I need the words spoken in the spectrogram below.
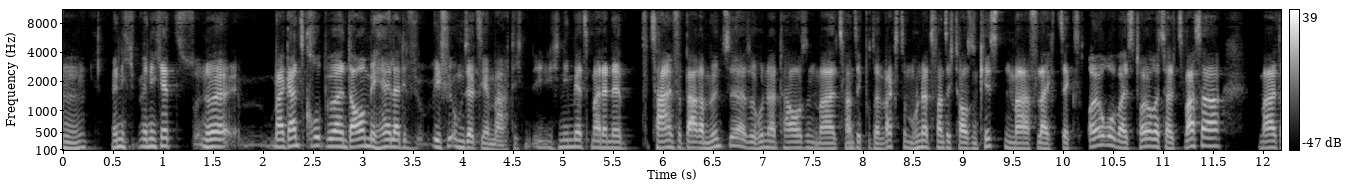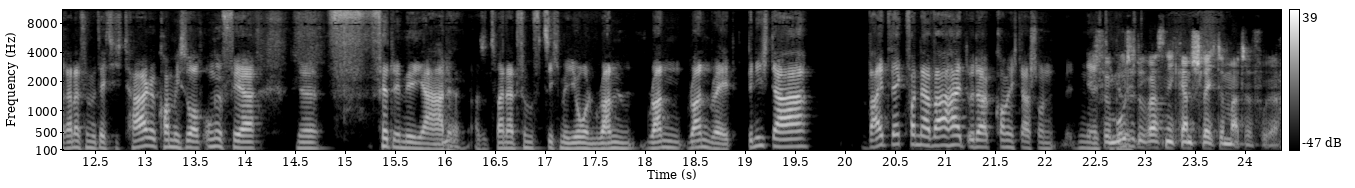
Hm. Wenn ich, wenn ich jetzt nur mal ganz grob über den Daumen herleite, wie viel Umsatz ihr macht. Ich, ich nehme jetzt mal deine Zahlen für bare Münze, also 100.000 mal 20% Wachstum, 120.000 Kisten mal vielleicht 6 Euro, weil es teurer ist als Wasser, mal 365 Tage, komme ich so auf ungefähr eine Viertelmilliarde, also 250 Millionen Run, Run, Run Rate. Bin ich da weit weg von der Wahrheit oder komme ich da schon? ich vermute, Richtung? du warst nicht ganz schlechte Mathe früher.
